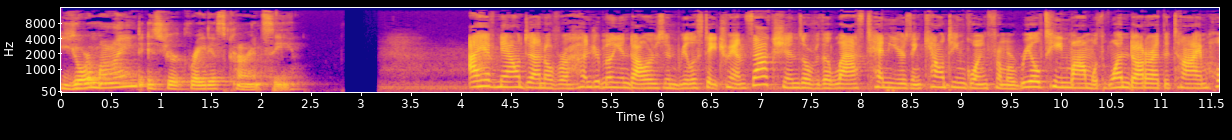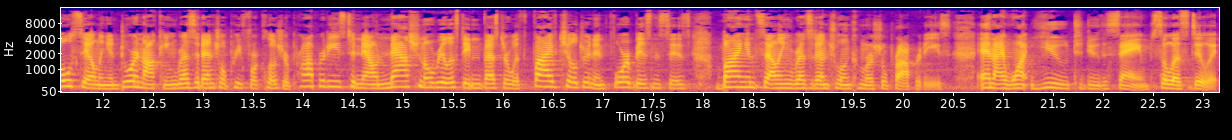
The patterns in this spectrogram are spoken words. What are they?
Your mind is your greatest currency. I have now done over $100 million in real estate transactions over the last 10 years and counting, going from a real teen mom with one daughter at the time, wholesaling and door knocking residential pre foreclosure properties, to now national real estate investor with five children and four businesses, buying and selling residential and commercial properties. And I want you to do the same. So let's do it.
